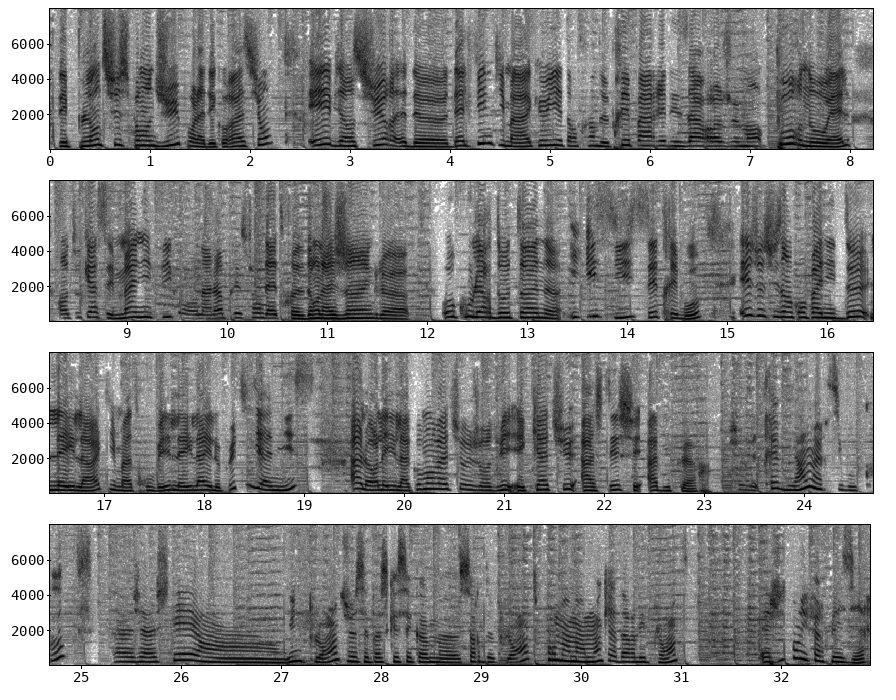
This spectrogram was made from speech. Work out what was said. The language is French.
des plantes suspendues pour la décoration. Et bien sûr, de Delphine qui m'a accueilli est en train de préparer des arrangements pour Noël. En tout cas, c'est magnifique. On a l'impression d'être dans la jungle aux couleurs d'automne ici. C'est très beau. Et je suis en compagnie de Leila qui m'a trouvé. Leila et le petit Yanis. Alors Leila, comment vas-tu aujourd'hui et qu'as-tu acheté chez Abifleur Je vais très bien, merci beaucoup. Euh, j'ai acheté une plante, je sais pas ce que c'est comme euh, sorte de plante, pour ma maman qui adore les plantes, juste pour lui faire plaisir.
